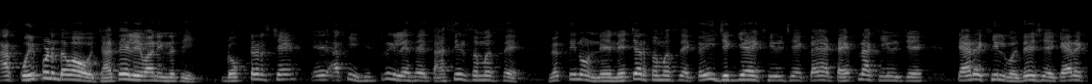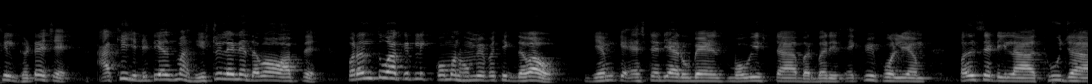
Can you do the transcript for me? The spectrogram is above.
આ કોઈપણ દવાઓ જાતે લેવાની નથી. ડૉક્ટર્સ છે, એ આખી હિસ્ટ્રી લેશે, તાસીર સમજશે, વ્યક્તિનો ને નેચર સમજશે, કઈ જગ્યાએ ખીલ છે, કયા ટાઈપના ખીલ છે, ક્યારે ખીલ વધે છે, ક્યારે ખીલ ઘટે છે. આખી જ ડિટેલ્સમાં હિસ્ટ્રી લઈને દવાઓ આપશે. પરંતુ આ કેટલીક કોમન હોમિયોપેથિક દવાઓ, જેમ કે એસ્ટેરિયા રૂબેન્સ બોવિસ્ટા બર્બરીસ એક્વિફોલિયમ પલ્સેટિલા થુજા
